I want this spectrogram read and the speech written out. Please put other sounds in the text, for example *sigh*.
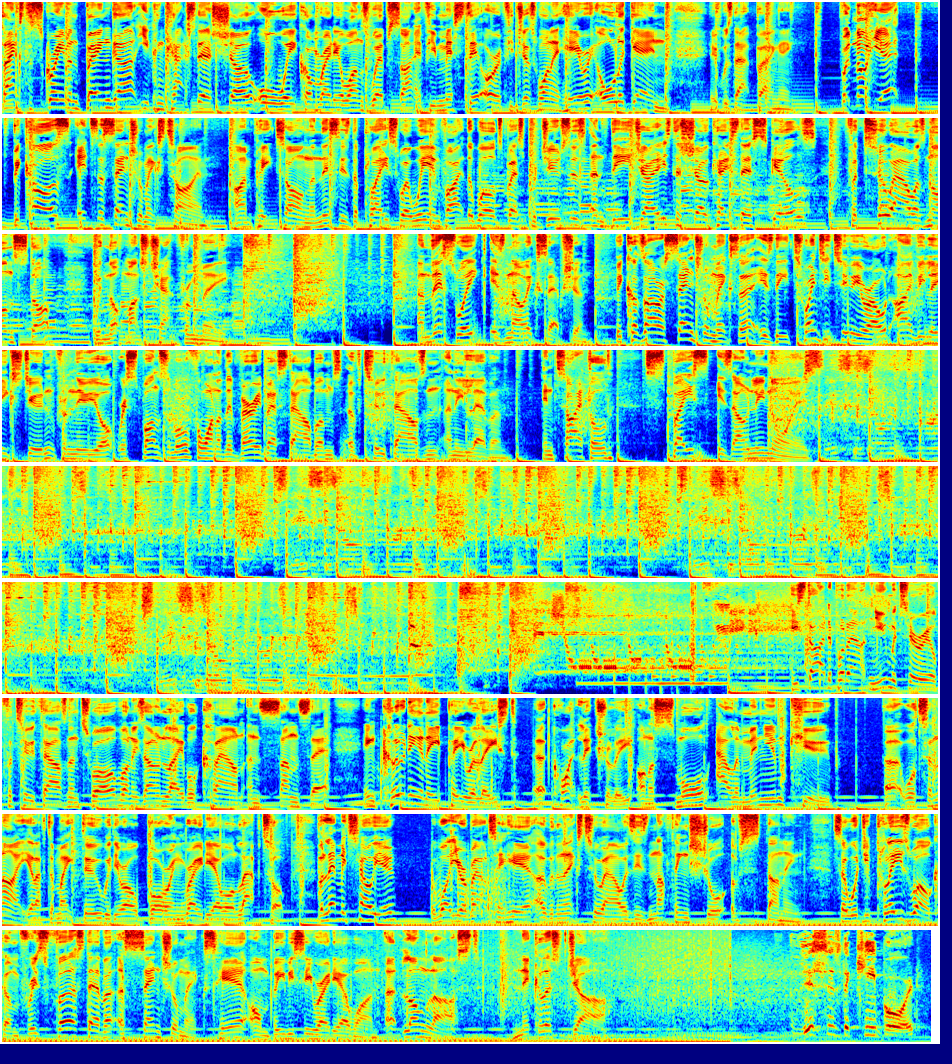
Thanks to Skream and Benga. You can catch their show all week on Radio 1's website if you missed it or if you just want to hear it all again. It was that banging. But not yet, because it's Essential Mix time. I'm Pete Tong, and this is the place where we invite the world's best producers and DJs to showcase their skills for two hours non stop with not much chat from me. And this week is no exception, because our essential mixer is the 22 year old Ivy League student from New York responsible for one of the very best albums of 2011, entitled Space is Only Noise. Space is only noise. Space is started to put out new material for 2012 on his own label Clown and Sunset, including an EP released, uh, quite literally, on a small aluminium cube. Uh, well, tonight you'll have to make do with your old boring radio or laptop. But let me tell you, what you're about to hear over the next two hours is nothing short of stunning. So, would you please welcome for his first ever Essential Mix here on BBC Radio 1, at long last, Nicolas Jaar. This is the keyboard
